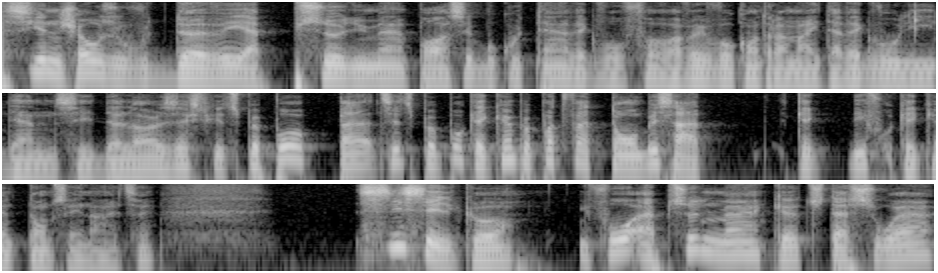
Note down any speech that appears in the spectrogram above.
S'il y a une chose où vous devez absolument passer beaucoup de temps avec vos avec vos contremaîtres, avec vos lead c'est de leur expliquer. Tu peux pas, tu peux pas, quelqu'un peut pas te faire tomber ça. Des fois, quelqu'un te tombe ses nerfs, tu sais. Si c'est le cas, il faut absolument que tu t'assoies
